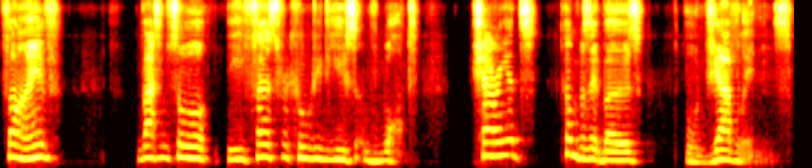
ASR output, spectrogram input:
Five, battle saw the first recorded use of what? Chariots, composite bows, or javelins?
